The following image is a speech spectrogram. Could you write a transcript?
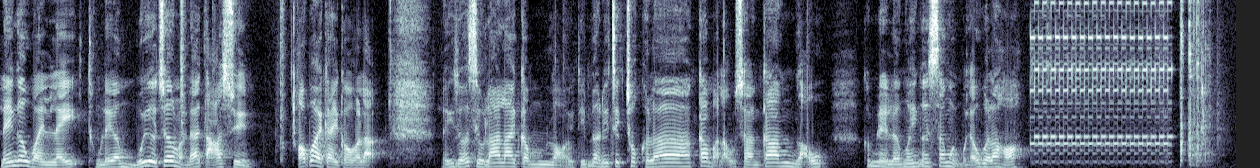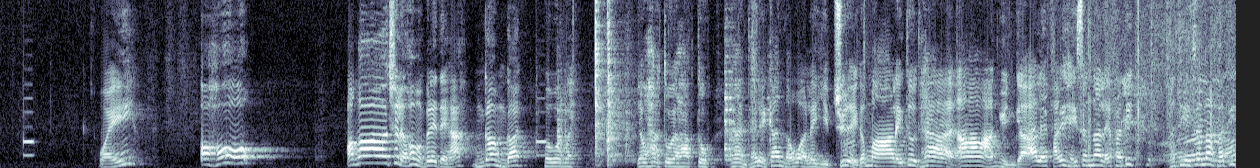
你應該為你同你阿妹嘅將來咧打算。我幫你計過㗎啦。你做咗少奶奶咁耐，點都有啲積蓄㗎啦，加埋樓上間樓，咁你兩個應該生活無憂㗎啦，嗬？喂，哦，好好，阿啱出嚟開門俾你哋嚇，唔該唔該。喂喂喂，有客到有客到，有人睇你間樓啊，你業主嚟噶嘛，你都要睇下人啱啱眼緣㗎，你快啲起身啦，你快啲，快啲起身啦，快啲。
